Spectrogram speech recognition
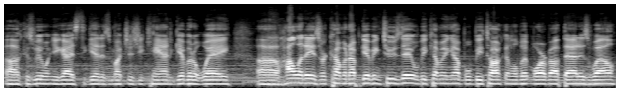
because uh, we want you guys to get as much as you can. Give it away. Uh, holidays are coming up. Giving Tuesday will be coming up. We'll be talking a little bit more about that as well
